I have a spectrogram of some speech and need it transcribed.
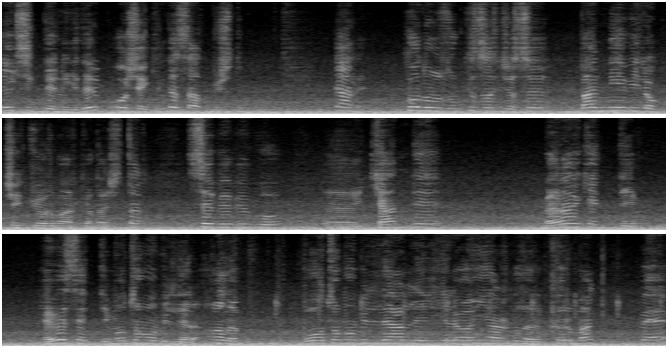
Eksiklerini giderip o şekilde satmıştım. Yani konumuzun kısacası ben niye vlog çekiyorum arkadaşlar? Sebebi bu. E, kendi merak ettiğim, heves ettiğim otomobilleri alıp bu otomobillerle ilgili ön yargıları kırmak ve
